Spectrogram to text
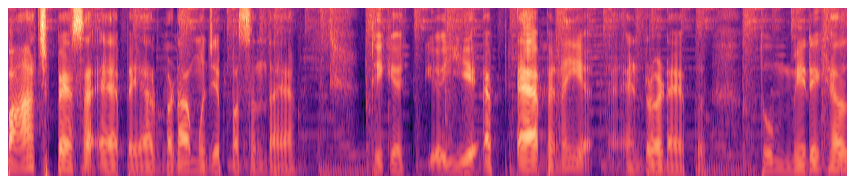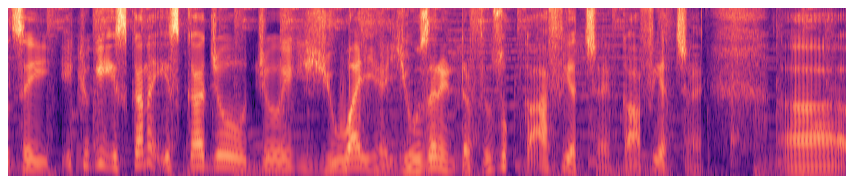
पाँच पैसा ऐप है यार बड़ा मुझे पसंद आया। ठीक है ये ऐप ऐप है ना ये एंड्रॉयड ऐप तो मेरे ख्याल से क्योंकि इसका ना इसका जो जो एक यूआई है यूज़र इंटरफेस वो काफ़ी अच्छा है काफ़ी अच्छा है। आ,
